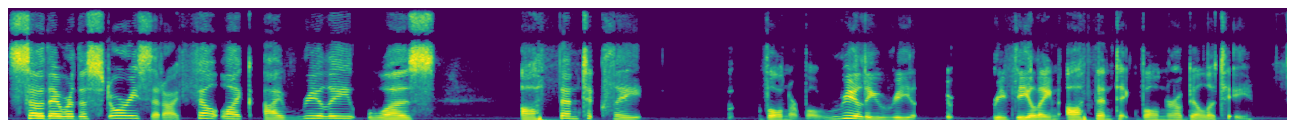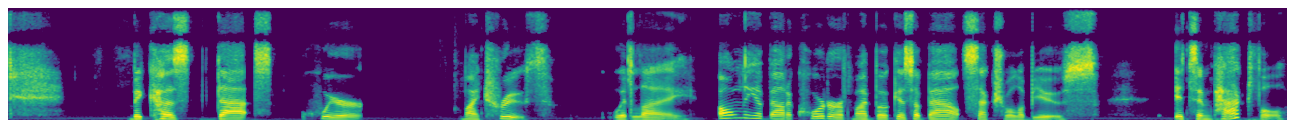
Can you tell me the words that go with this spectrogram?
So they were the stories that I felt like I really was authentically vulnerable, really re- revealing authentic vulnerability because that's where my truth would lay. Only about a quarter of my book is about sexual abuse. It's impactful,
